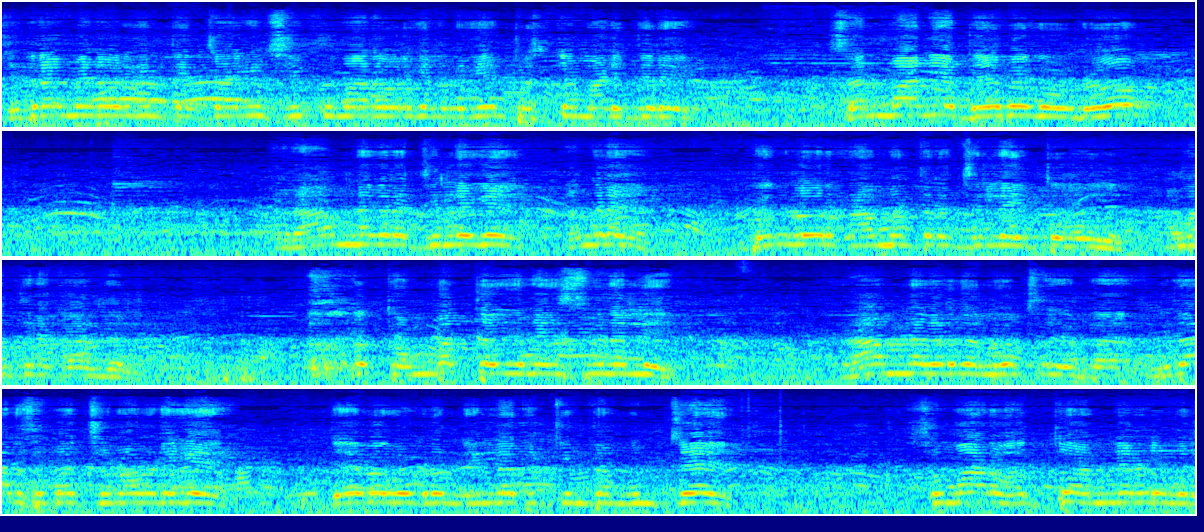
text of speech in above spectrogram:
ಸಿದ್ದರಾಮಯ್ಯ ಅವರಿಗಿಂತ ಹೆಚ್ಚಾಗಿ, ಶಿವಕುಮಾರ್ ಅವರಿಗೆ ನನಗೇನು ಪ್ರಶ್ನೆ ಮಾಡಿದ್ದೀರಿ? ಸನ್ಮಾನ್ಯ ದೇವೇಗೌಡರು ರಾಮನಗರ ಜಿಲ್ಲೆಗೆ, ಅಂದ್ರೆ ಬೆಂಗಳೂರು ಗ್ರಾಮಾಂತರ ಜಿಲ್ಲೆ ಇತ್ತು ಹೌದು ಅವತ್ತಿನ ಕಾಲದಲ್ಲಿ. ತೊಂಬತ್ತೈದನೇ ಇಸ್ವಿನಲ್ಲಿ ರಾಮನಗರದ ಲೋಕಸಭಾ ವಿಧಾನಸಭಾ ಚುನಾವಣೆಗೆ ದೇವೇಗೌಡರು ನಿಲ್ಲೋದಕ್ಕಿಂತ ಮುಂಚೆ ಸುಮಾರು ಹತ್ತು, ಹನ್ನೆರಡು ವರ್ಷ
